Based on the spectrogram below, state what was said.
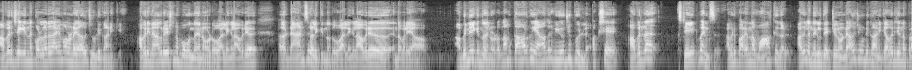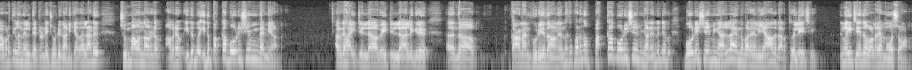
അവർ ചെയ്യുന്ന കൊള്ളരതായ്മകളുണ്ടെങ്കിൽ അത് ചൂണ്ടിക്കാണിക്കുക. അവർ ഇനാഗ്രേഷന് പോകുന്നതിനോടോ അല്ലെങ്കിൽ അവർ ഡാൻസ് കളിക്കുന്നതോ അല്ലെങ്കിൽ അവർ എന്താ പറയുക അഭിനയിക്കുന്നതിനോടോ നമുക്ക് ആർക്കും യാതൊരു വിയോജിപ്പുമില്ല പക്ഷേ അവരുടെ സ്റ്റേറ്റ്മെന്റ്സ് അവർ പറയുന്ന വാക്കുകൾ. അതിൽ എന്തെങ്കിലും തെറ്റുകളുണ്ട് അത് ചൂണ്ടിക്കാണിക്കുക. അവർ ചെയ്യുന്ന പ്രവർത്തിയിൽ എന്തെങ്കിലും തെറ്റുണ്ടെങ്കിൽ ചൂണ്ടിക്കാണിക്കുക. അതല്ലാണ്ട് ചുമ്മാ വന്ന അവരുടെ അവരെ ഇത് ഇത് പക്ക ബോഡി ഷേമിംഗ് തന്നെയാണ്. അവർക്ക് ഹൈറ്റ് ഇല്ല വെയിറ്റ് ഇല്ല അല്ലെങ്കിൽ എന്താ കാണാൻ കുറിയതാണ് എന്നൊക്കെ പറയുന്ന പക്ക ബോഡി ഷേമിംഗ് ആണ്. എന്നിട്ട് ബോഡി ഷേമിംഗ് അല്ല എന്ന് പറഞ്ഞാൽ യാതൊരു അർത്ഥമില്ല ചേച്ചി. നിങ്ങൾ ഈ ചെയ്തത് വളരെ മോശമാണ്.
